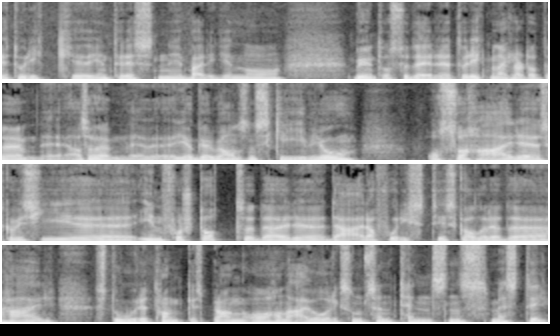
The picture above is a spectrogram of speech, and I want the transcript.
retorikkinteressen i Bergen og begynte å studere retorikk. Men det er klart at altså, Georg Johansen skriver jo også her, skal vi si, innforstått. Det er, det er, aforistisk allerede her. Store tankesprang. Og han er jo liksom sentensens mester.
